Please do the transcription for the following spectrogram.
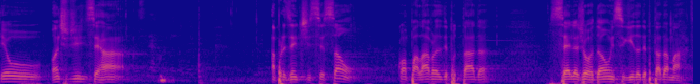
Eu, antes de encerrar a presente sessão, com a palavra da deputada Célia Jordão, em seguida a deputada Marta.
